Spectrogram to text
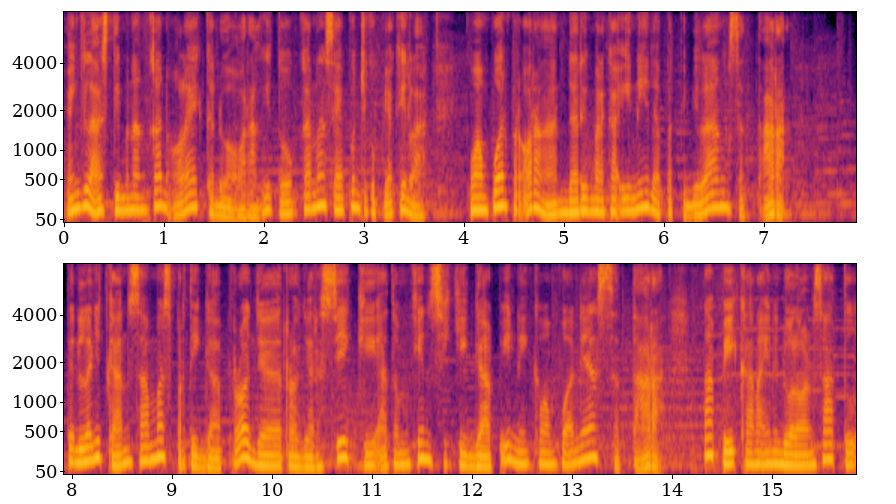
Yang jelas dimenangkan oleh kedua orang itu karena saya pun cukup yakin lah Kemampuan perorangan dari mereka ini dapat dibilang setara. Dan dilanjutkan sama seperti Gap Roger, Roger Siki, atau mungkin Siki Gap ini kemampuannya setara. Tapi karena ini dua lawan satu,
